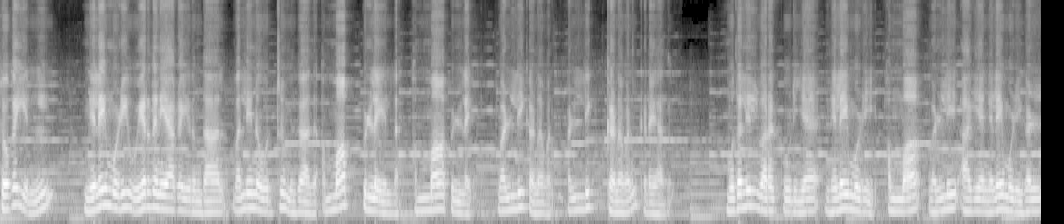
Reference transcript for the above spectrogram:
தொகையில் நிலைமொழி உயர்தனியாக இருந்தால் வல்லின ஒற்று மிகாது. அம்மா பிள்ளை இல்லை. அம்மா பிள்ளை. வள்ளி கணவன். வள்ளி கணவன் கிடையாது. முதலில் வரக்கூடிய நிலைமொழி அம்மா வள்ளி ஆகிய நிலைமொழிகள்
